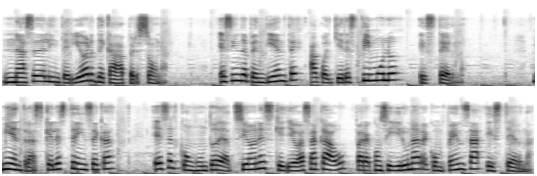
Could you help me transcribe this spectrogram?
nace del interior de cada persona. Es independiente a cualquier estímulo externo. Mientras que la extrínseca es el conjunto de acciones que llevas a cabo para conseguir una recompensa externa,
